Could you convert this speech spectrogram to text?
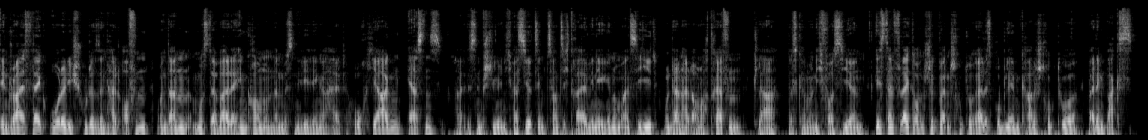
den Drive weg oder die Shooter sind halt offen und dann muss der Ball da hinkommen und dann müssen die die Dinger halt hochjagen. Erstens ist im Spiel nicht passiert, sie haben 20 Dreier weniger genommen als die Heat und dann halt auch noch treffen. Klar, das kann man nicht forcieren. Ist dann vielleicht auch ein Stück weit ein strukturelles strukturelles Problem, Kaderstruktur bei den Bucks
